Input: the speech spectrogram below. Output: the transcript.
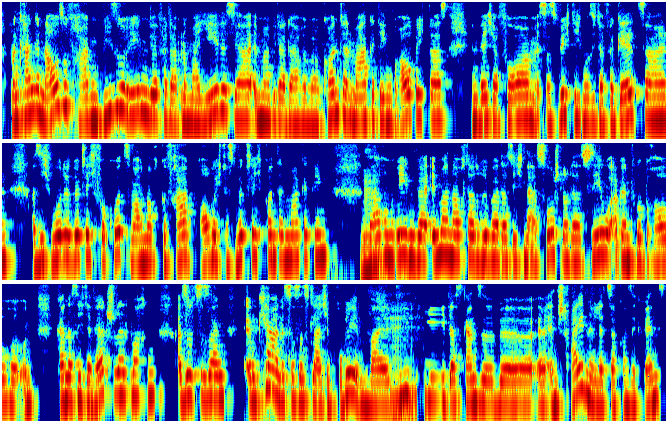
man kann genauso fragen, wieso reden wir verdammt nochmal jedes Jahr immer wieder darüber? Content Marketing, brauche ich das? In welcher Form? Ist das wichtig? Muss ich dafür Geld zahlen? Also ich wurde wirklich vor kurzem auch noch gefragt, brauche ich das wirklich, Content Marketing? Mhm. Warum reden wir immer noch darüber, dass ich eine Social- oder SEO-Agentur brauche und kann das nicht der Werkstudent machen? Also sozusagen im Kern ist das das gleiche Problem, weil mhm. die, die das Ganze äh, entscheiden in letzter Konsequenz,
